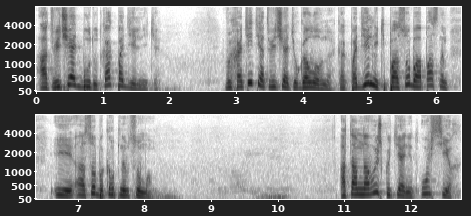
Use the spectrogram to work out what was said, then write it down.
А отвечать будут как подельники. Вы хотите отвечать уголовно, как подельники, по особо опасным и особо крупным суммам? А там на вышку тянет у всех.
